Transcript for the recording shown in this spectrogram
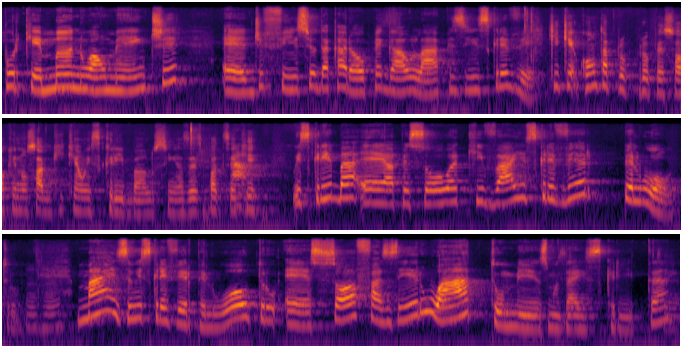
porque manualmente é difícil da Carol pegar o lápis e escrever. Que que, conta para o pessoal que não sabe o que, que é um escriba, Lucinha. Às vezes pode ser ah, que. O escriba é a pessoa que vai escrever pelo outro. Uhum. Mas o escrever pelo outro é só fazer o ato mesmo Sim. da escrita. Sim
